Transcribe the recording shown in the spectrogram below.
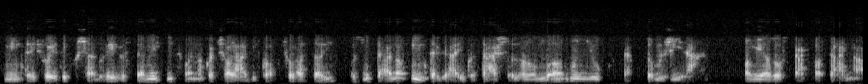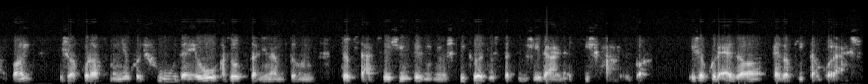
mint egy folyatékossággal élő személy, itt vannak a családi kapcsolatai, az utána integráljuk a társadalomba, mondjuk, nem tudom, zsirán, ami az osztrák határnál van, és akkor azt mondjuk, hogy hú, de jó, az ottani, nem tudom, több száz fős intézményes kiköltöztetünk zsirán egy kis házba. És akkor ez a, ez a kitagolás.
